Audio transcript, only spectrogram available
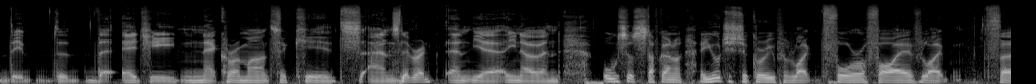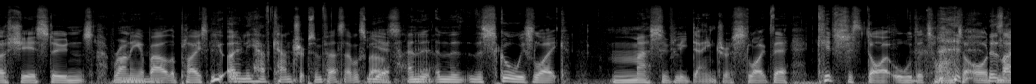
the the the edgy necromancer kids and Slytherin. and yeah, you know, and all sorts of stuff going on. And you're just a group of like four or five like first year students running mm. about the place. You only have cantrips and first level spells. Yeah, and The, and the the school is like massively dangerous. Like their kids just die all the time to odd There's, like,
